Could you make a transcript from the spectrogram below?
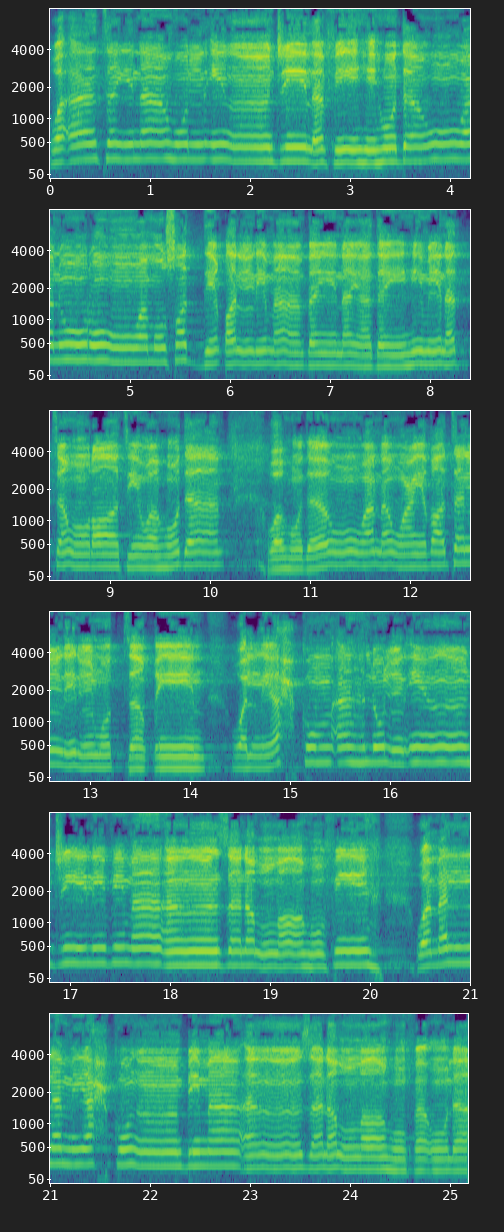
وآتيناه الإنجيل فيه هدى ونور ومصدقا لما بين يديه من التوراة وهدى. وهدى وموعظة للمتقين وليحكم أهل الإنجيل بما أنزل الله فيه ومن لم يحكم بما أنزل الله فأولئك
